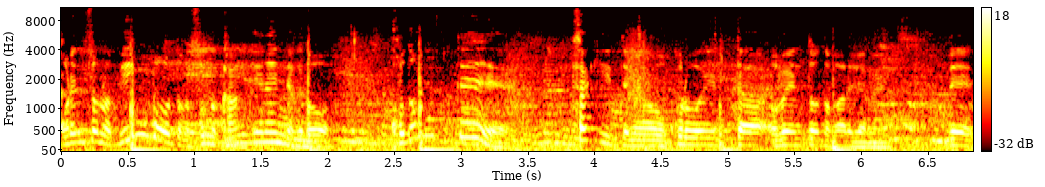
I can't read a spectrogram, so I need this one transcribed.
俺その貧乏とかそんな関係ないんだけど子供ってさっったようなおふくろ言ったお弁当とかあるじゃない。で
